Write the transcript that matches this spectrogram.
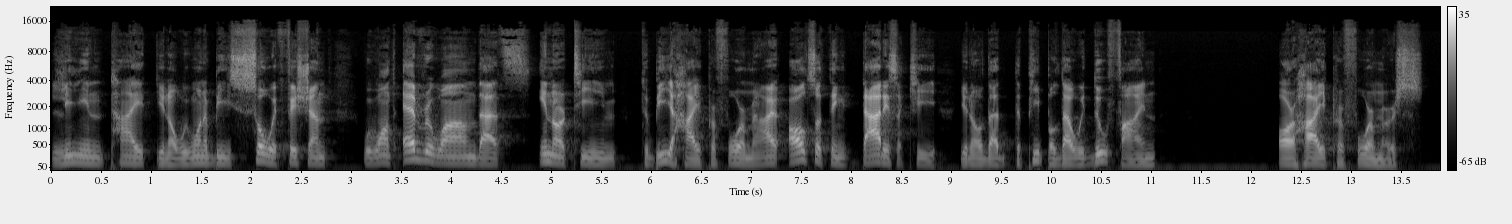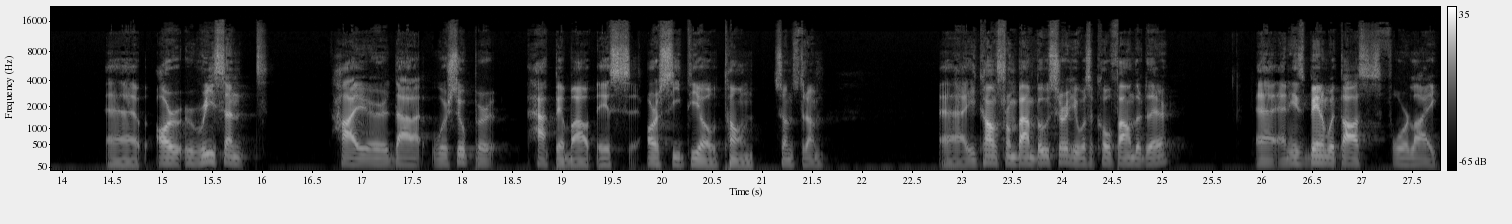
lean, tight. You know, we want to be so efficient. We want everyone that's in our team to be a high performer. I also think that is a key. You know, that the people that we do find are high performers. Uh, our recent hire that we're super happy about is our CTO, Ton Sundström. Uh, he comes from Bambuser. He was a co-founder there, uh, and he's been with us for like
